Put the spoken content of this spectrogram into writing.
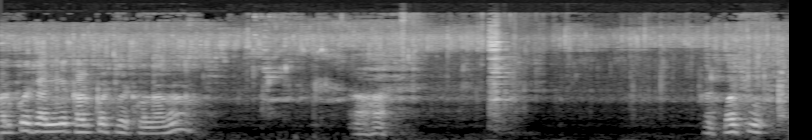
కడుక్కొచ్చి అన్నీ కడుక్కొచ్చి పెట్టుకున్నాను. ఆహా. అది పసుపు.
